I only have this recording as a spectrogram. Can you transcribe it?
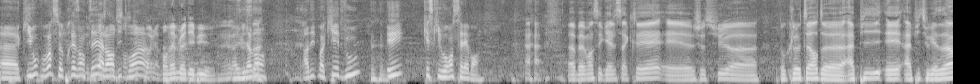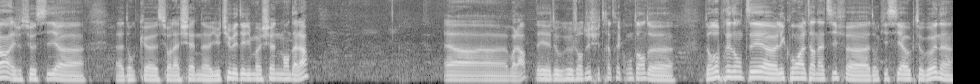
Euh, Qui vont pouvoir se présenter. Alors dites-moi, Avant même le début. bah, évidemment. Alors dites-moi qui êtes-vous et qu'est-ce qui vous rend célèbre? Euh, ben, moi c'est Gaël Sacré et je suis euh, donc l'auteur de Happy et Happy Together et je suis aussi euh, euh, donc euh, sur la chaîne YouTube et Dailymotion Mandala. Euh, voilà. Et donc aujourd'hui je suis très très content de, de représenter euh, les courants alternatifs euh, donc ici à Octogone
